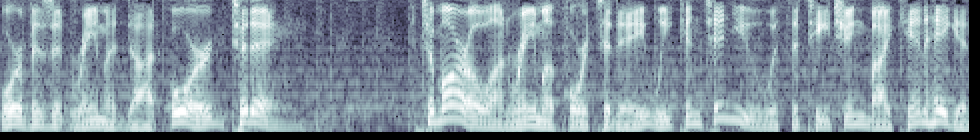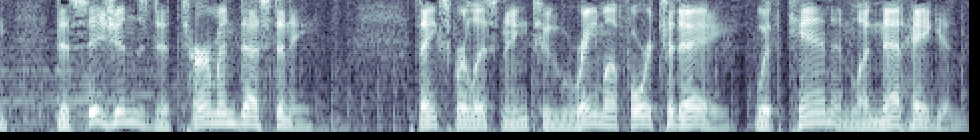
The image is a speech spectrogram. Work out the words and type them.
or visit rhema.org today. Tomorrow on Rhema for Today, we continue with the teaching by Ken Hagin Decisions Determine Destiny. Thanks for listening to Rhema for Today with Ken and Lynette Hagin.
